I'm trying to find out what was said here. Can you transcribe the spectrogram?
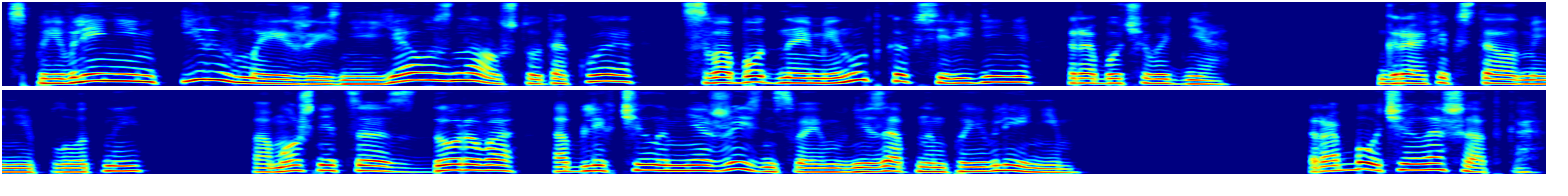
С появлением Киры в моей жизни я узнал, что такое свободная минутка в середине рабочего дня. График стал менее плотный, помощница здорово облегчила мне жизнь своим внезапным появлением. Рабочая лошадка.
